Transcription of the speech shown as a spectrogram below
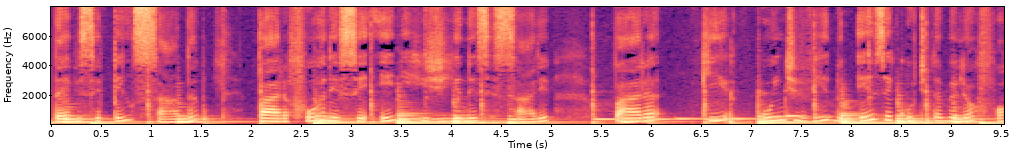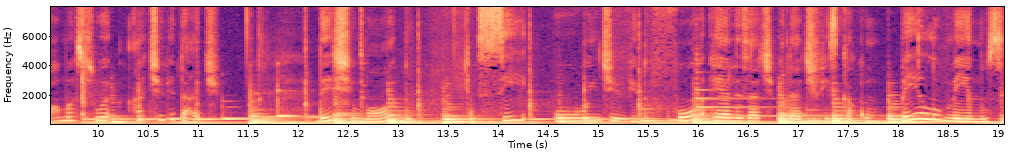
deve ser pensada para fornecer energia necessária para que o indivíduo execute da melhor forma a sua atividade. Deste modo, se o indivíduo for realizar atividade física com pelo menos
